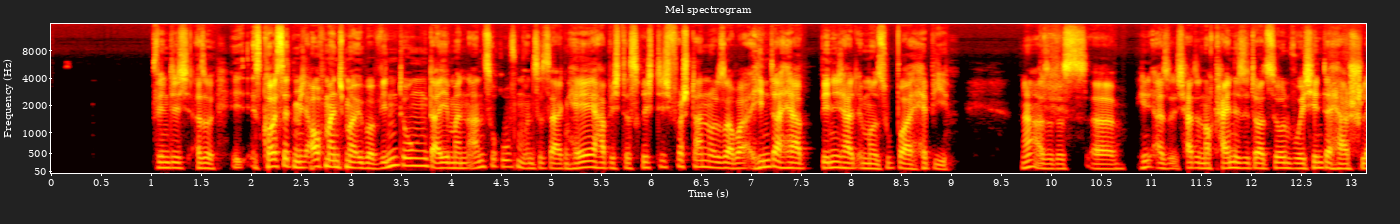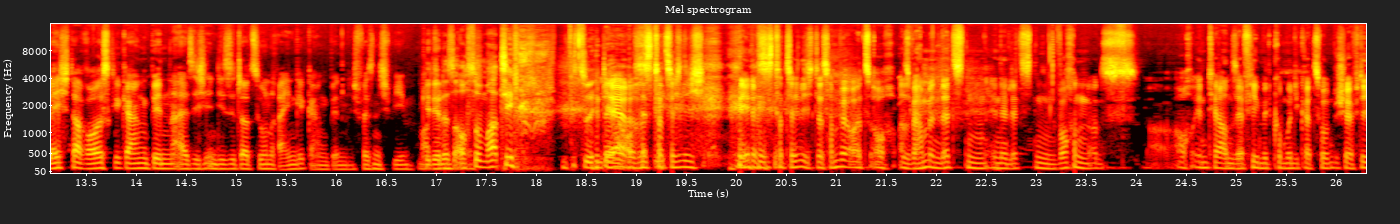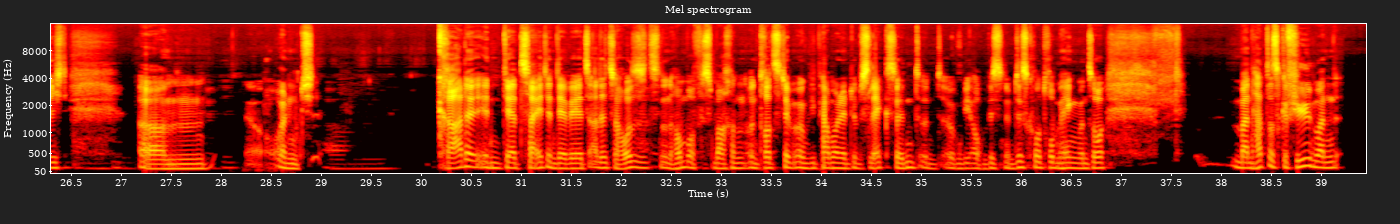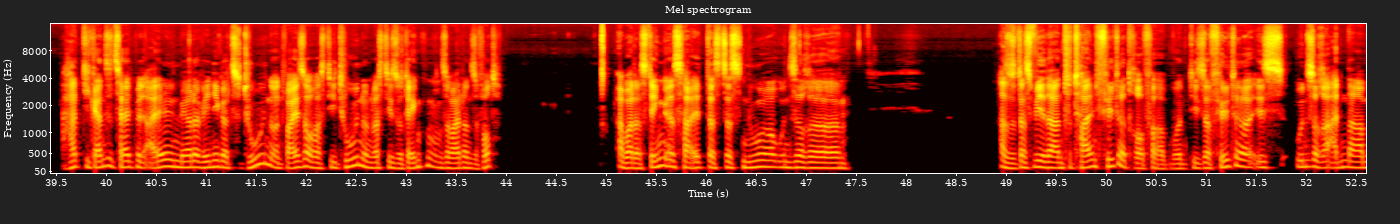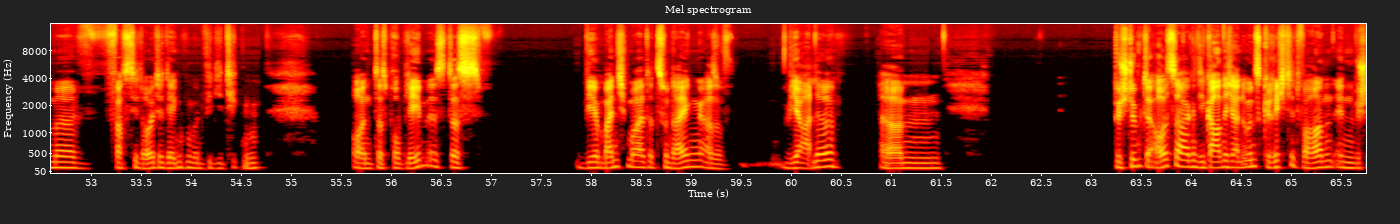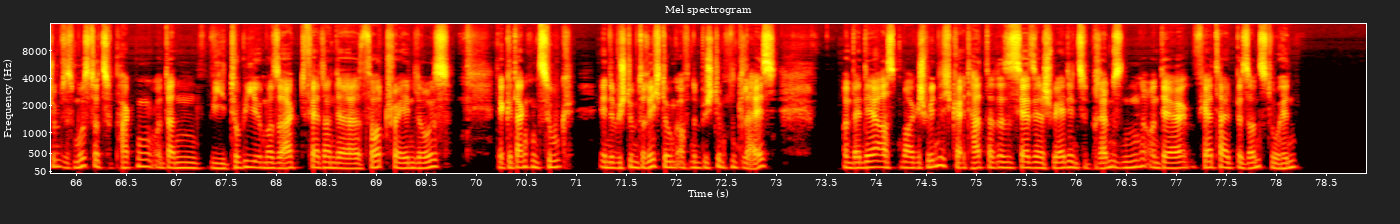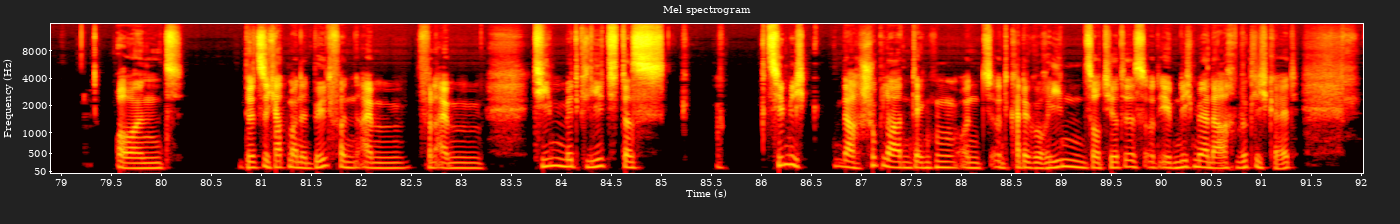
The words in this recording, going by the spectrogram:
finde ich, also es kostet mich auch manchmal Überwindung, da jemanden anzurufen und zu sagen, hey, habe ich das richtig verstanden oder so, aber hinterher bin ich halt immer super happy. Ne? Also das, äh, also ich hatte noch keine Situation, wo ich hinterher schlechter rausgegangen bin, als ich in die Situation reingegangen bin. Ich weiß nicht, wie. Martin Geht dir das auch so, Martin? Bist du hinterher? Ja, das ist tatsächlich, nee, das ist tatsächlich, das haben wir jetzt auch, also wir haben in den letzten, in den letzten Wochen uns auch intern sehr viel mit Kommunikation beschäftigt. Ähm, und gerade in der Zeit, in der wir jetzt alle zu Hause sitzen und Homeoffice machen und trotzdem irgendwie permanent im Slack sind und irgendwie auch ein bisschen im Discord rumhängen und so, man hat das Gefühl, man hat die ganze Zeit mit allen mehr oder weniger zu tun und weiß auch, was die tun und was die so denken und so weiter und so fort. Aber das Ding ist halt, dass das nur unsere, also dass wir da einen totalen Filter drauf haben. Und dieser Filter ist unsere Annahme, was die Leute denken und wie die ticken. Und das Problem ist, dass wir manchmal dazu neigen, also wir alle, ähm, bestimmte Aussagen, die gar nicht an uns gerichtet waren, in ein bestimmtes Muster zu packen und dann, wie Tobi immer sagt, fährt dann der Thought Train los, der Gedankenzug in eine bestimmte Richtung auf einem bestimmten Gleis. Und wenn der erstmal Geschwindigkeit hat, dann ist es sehr, sehr schwer, den zu bremsen und der fährt halt bis wohin. Und plötzlich hat man ein Bild von einem, von einem Teammitglied, das ziemlich nach Schubladendenken und, und Kategorien sortiert ist und eben nicht mehr nach Wirklichkeit.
